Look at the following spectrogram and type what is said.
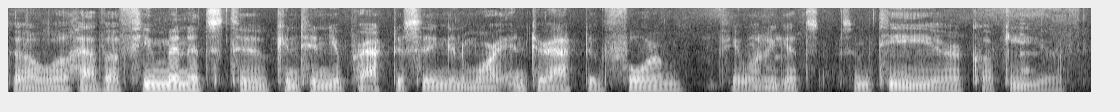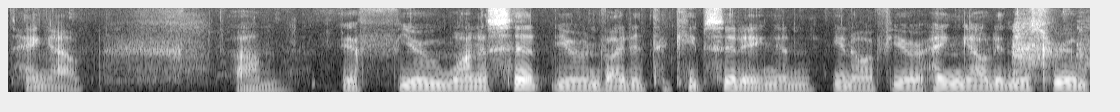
So we'll have a few minutes to continue practicing in a more interactive form. If you want to get some tea or a cookie or hang out. Um, if you want to sit, you're invited to keep sitting. And you know, if you're hanging out in this room,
